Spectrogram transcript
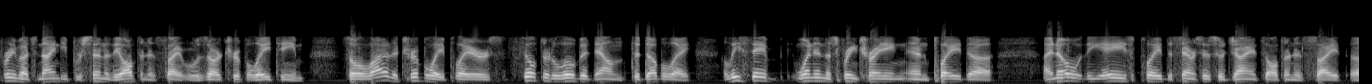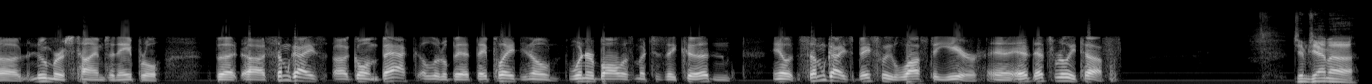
pretty much 90% of the alternate site was our AAA team. So a lot of the AAA players filtered a little bit down to AA. At least they went into spring training and played. Uh, I know the A's played the San Francisco Giants alternate site uh, numerous times in April, but uh, some guys uh, going back a little bit, they played you know winter ball as much as they could, and you know some guys basically lost a year. Uh, that's really tough. Jim Gemma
